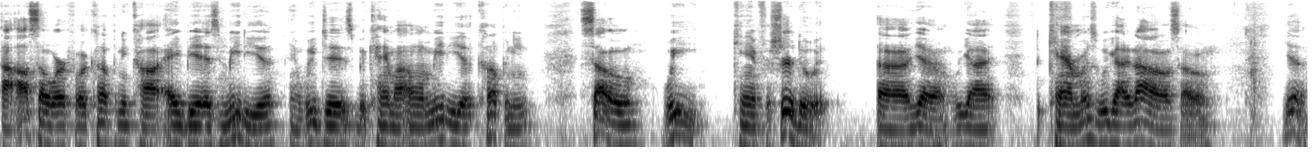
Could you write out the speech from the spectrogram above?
I also work for a company called ABS Media, and we just became our own media company. So we can for sure do it. Uh, yeah, we got the cameras, we got it all. So yeah.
